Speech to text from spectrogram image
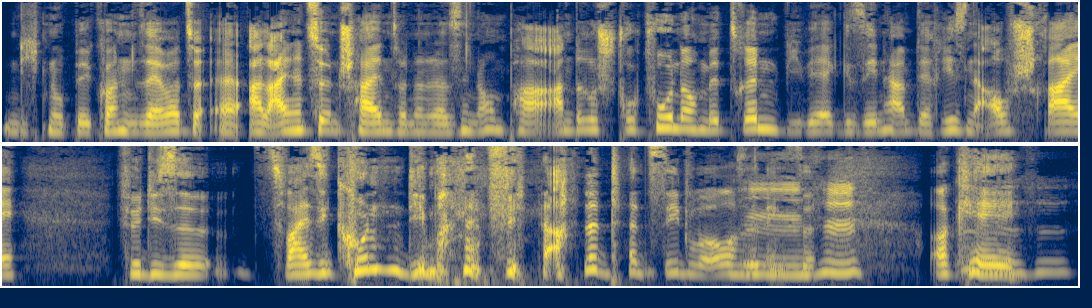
nicht nur Bill Conten selber zu, äh, alleine zu entscheiden, sondern da sind noch ein paar andere Strukturen noch mit drin, wie wir ja gesehen haben, der Riesenaufschrei für diese zwei Sekunden, die man im Finale dann sieht, wo auch so mhm. denkt, so, mhm. okay, mhm.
